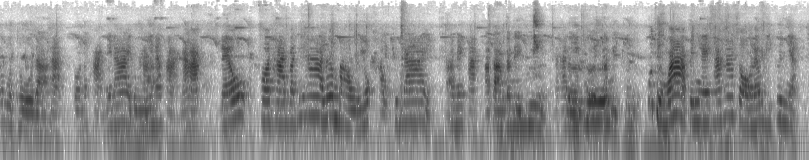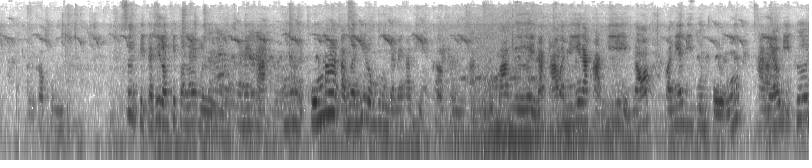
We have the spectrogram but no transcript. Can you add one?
ต้องอดทนจ้ะ ค่ะทนอาหารให้ได้ตรงนี้นะคะนะคะ แล้วพอทานวันที่ 5 เริ่มเบายกเข่าขึ้นได้ใช่ไหมคะ อาการก็ดีขึ้นอาการเดิดีนขึ้เหินนก็ดีขึ้น พูดถึงว่าเป็นไงคะ5ซองแล้วดีขึ้นเนี่ย มันก็คุ้ม ซึ่งผิดกับที่เราคิดตอนแรกเลยใช่ไหมคะอืมคุ้มมากกับเงินที่ลงทุนใช่ไหมคะพี่ก็คุ้มค่ะคุ้มมากเลยนะคะ วันนี้นะคะพี่เนาะวันนี้ดีบุญผงทานแล้วดีขึ้น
